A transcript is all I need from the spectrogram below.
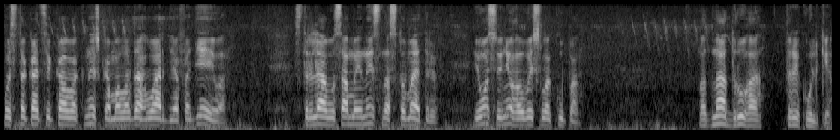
Ось така цікава книжка Молода гвардія Фадєєва. Стріляв у самий низ на 100 метрів. І ось у нього вийшла купа. Одна, друга, три кульки.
